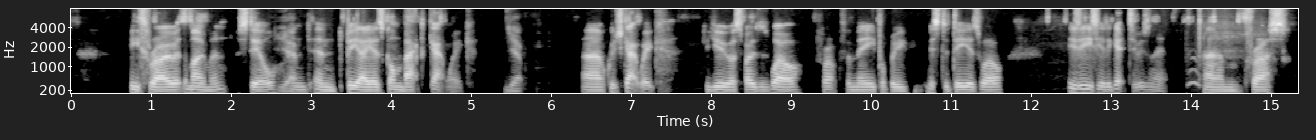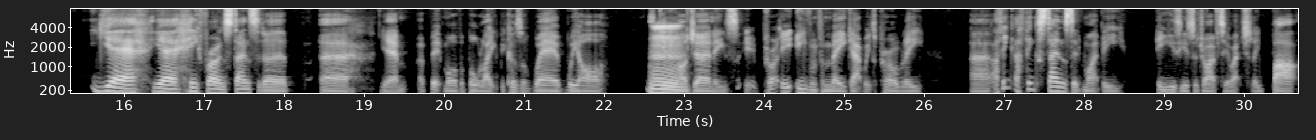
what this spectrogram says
Heathrow at the moment still, Yeah. and and BA has gone back to Gatwick. Yep. uh, which Gatwick for you, I suppose, as well. For, for me, probably Mr. D as well, is easier to get to, isn't it? Um, for us. Yeah, yeah. Heathrow and Stansted are, uh, yeah, a bit more of a ball ache because of where we are beginning Mm. our journeys. It, even for me, Gatwick's probably. Uh, I think I think Stansted might be easier to drive to actually, but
